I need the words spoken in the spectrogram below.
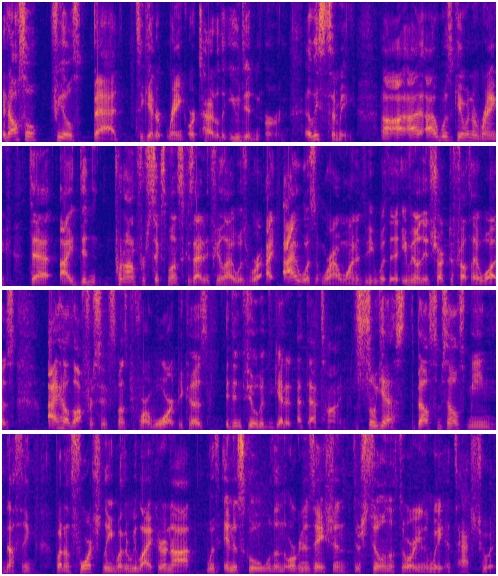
It also feels bad to get a rank or title that you didn't earn, at least to me. Uh, I, I, was given a rank that I didn't put on for six months because I didn't feel I was where I, I wasn't where I wanted to be with it, even though the instructor felt I was. I held off for six months before I wore it because it didn't feel good to get it at that time. So yes, the belts themselves mean nothing, but unfortunately, whether we like it or not, within a school, within an organization, there's still an authority and a weight attached to it.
